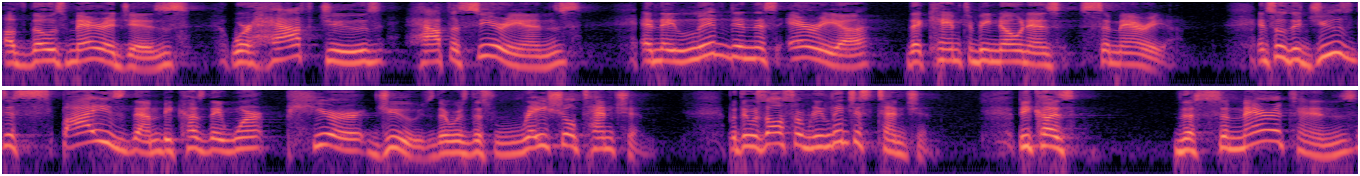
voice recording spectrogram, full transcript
of those marriages were half Jews, half Assyrians, and they lived in this area that came to be known as Samaria. And so the Jews despised them because they weren't pure Jews. There was this racial tension. But there was also religious tension because the Samaritans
